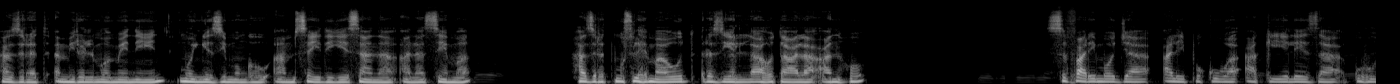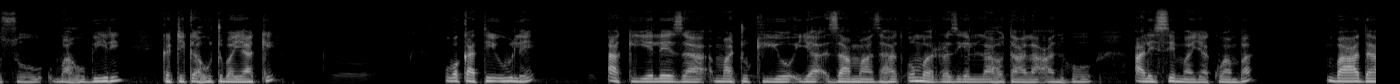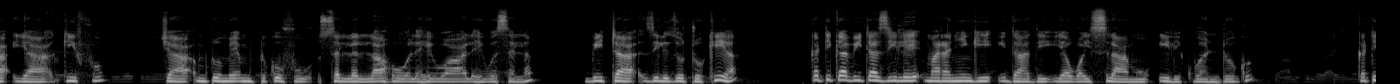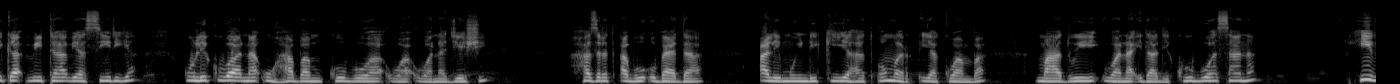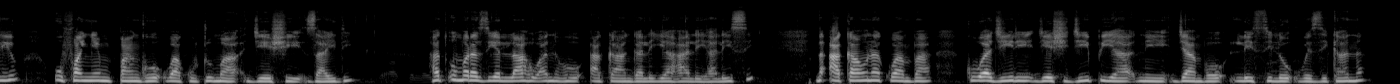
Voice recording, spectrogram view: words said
Hazrat amirulmuminin mwenyezi mungu amsaidie sana anasema hazrat musleh maud raziallahu taala anhu safari moja alipokuwa akieleza kuhusu mahubiri katika hutuba yake wakati ule akieleza matukio ya zama za hat umar raziallahu taala anhu alisema ya kwamba baada ya kifo cha mtume mtukufu salallahu alaihi vita zilizotokea. Katika vita zile mara nyingi idadi ya waislamu ilikuwa ndogo. Katika vita vya siria kulikuwa na uhaba mkubwa wa wanajeshi. Hazrat abu ubaida alimwindikia hat omar ya kwamba maadui wana idadi kubwa sana. Hivyo ufanye mpango wa kutuma jeshi zaidi hat umar raziallahu anhu akaangalia hali halisi na akaona kwamba kuajiri jeshi jipya ni jambo lisilowezekana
